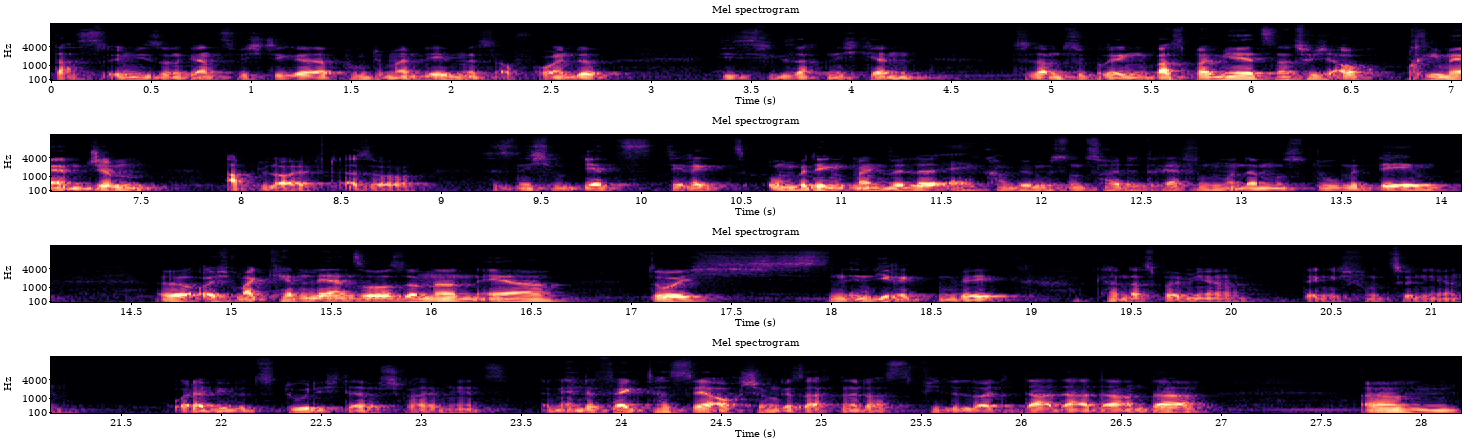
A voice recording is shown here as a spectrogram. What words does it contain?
das irgendwie so ein ganz wichtiger Punkt in meinem Leben ist, auch Freunde, die sich, wie gesagt, nicht kennen, zusammenzubringen, was bei mir jetzt natürlich auch primär im Gym abläuft, also es ist nicht jetzt direkt unbedingt mein Wille, ey komm, wir müssen uns heute treffen und dann musst du mit dem äh, euch mal kennenlernen so, sondern eher durch einen indirekten Weg kann das bei mir, denke ich, funktionieren. Oder wie würdest du dich da beschreiben jetzt? Im Endeffekt hast du ja auch schon gesagt, ne, du hast viele Leute da, da, da und da. Ähm,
